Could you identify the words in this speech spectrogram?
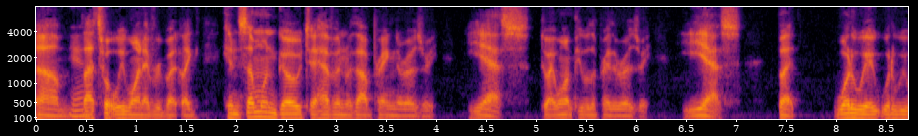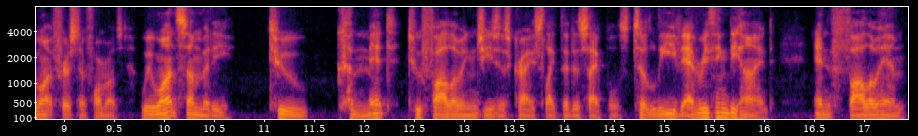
um, yeah. That's what we want everybody. Like, can someone go to heaven without praying the rosary? Yes. Do I want people to pray the rosary? Yes. But what do we what do we want first and foremost? We want somebody to commit to following Jesus Christ like the disciples, to leave everything behind and follow him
